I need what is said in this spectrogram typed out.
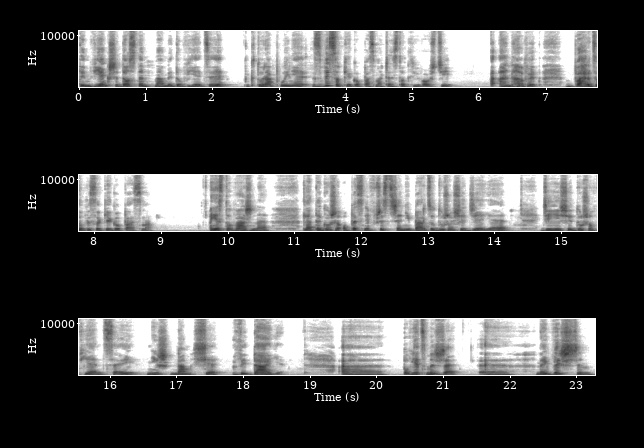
tym większy dostęp mamy do wiedzy, która płynie z wysokiego pasma częstotliwości, a, a nawet bardzo wysokiego pasma. Jest to ważne, dlatego że obecnie w przestrzeni bardzo dużo się dzieje, dzieje się dużo więcej niż nam się wydaje. E, powiedzmy, że e, najwyższym,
